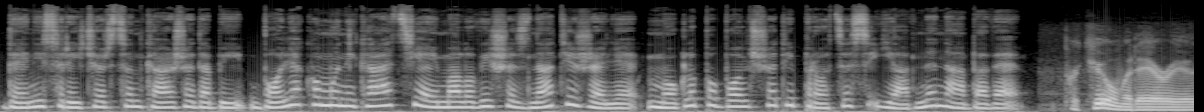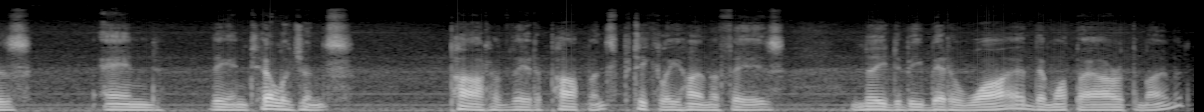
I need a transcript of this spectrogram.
Denis Richardson kaže da bi bolja komunikacija i malo više znati želje moglo poboljšati proces javne nabave. Procurement areas and the intelligence part of their departments, particularly home affairs, need to be better wired than what they are at the moment.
